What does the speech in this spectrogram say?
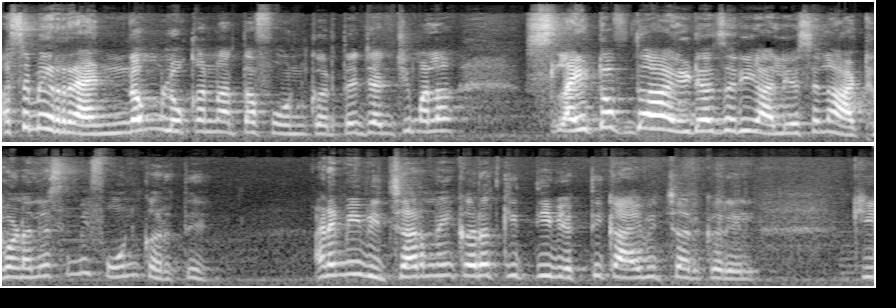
असं मी रॅन्डम लोकांना आता फोन करते ज्यांची मला स्लाईट ऑफ द आयडिया जरी आली असेल ना आठवण आली असेल मी फोन करते. आणि मी विचार नाही करत की ती व्यक्ती काय विचार करेल की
